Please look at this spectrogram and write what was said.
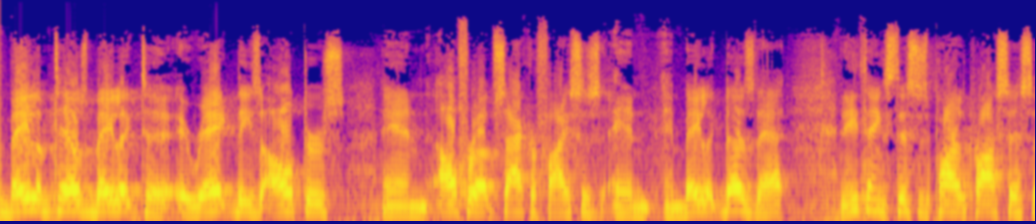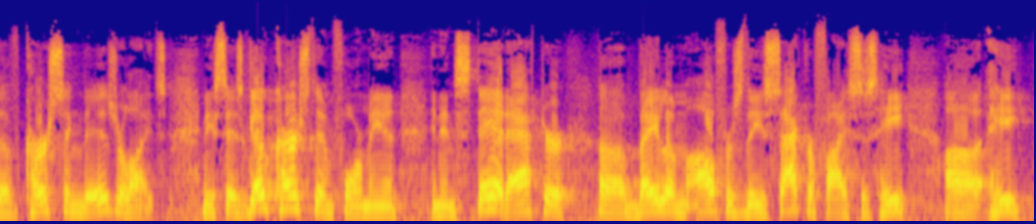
Balaam tells Balak to erect these altars and offer up sacrifices, and, and Balak does that. And he thinks this is part of the process of cursing the Israelites. And he says, Go curse them for me. And, and instead, after uh, Balaam offers these sacrifices, he, uh, he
